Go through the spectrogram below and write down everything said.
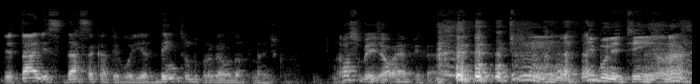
detalhes dessa categoria dentro do programa do Atlântico. Posso beijar o Epic, cara? hum, que bonitinho, né?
